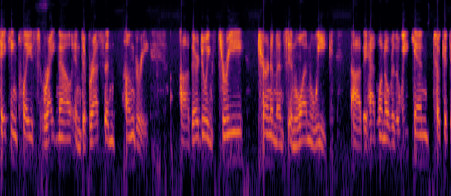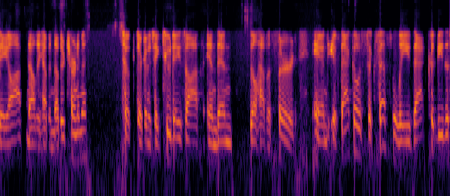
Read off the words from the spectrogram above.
taking place right now in Debrecen, Hungary. Uh, they're doing three tournaments in one week. Uh, they had one over the weekend, took a day off. Now they have another tournament took they're going to take two days off and then they'll have a third. And if that goes successfully, that could be the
